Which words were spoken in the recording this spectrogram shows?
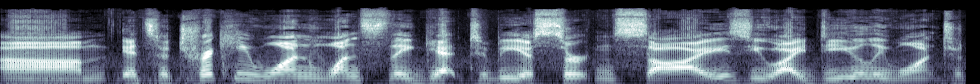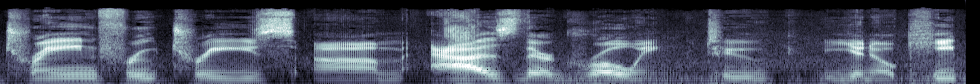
Um, it's a tricky one once they get to be a certain size. You ideally want to train fruit trees um, as they're growing to, you know, keep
